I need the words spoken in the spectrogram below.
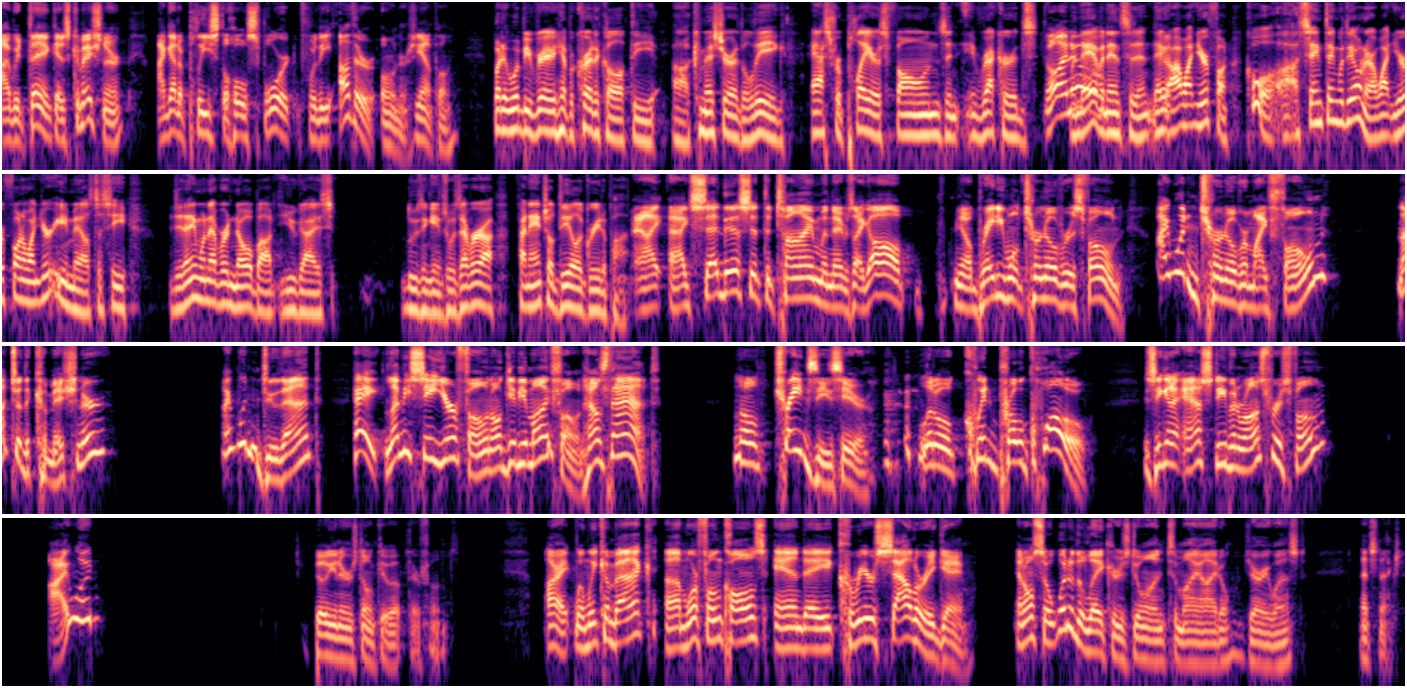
I would think as commissioner, I got to police the whole sport for the other owners. Yeah, Paul. But it would be very hypocritical if the uh, commissioner of the league asked for players' phones and records oh, when they have an incident. They, I want your phone. Cool. Uh, same thing with the owner. I want your phone. I want your emails to see. Did anyone ever know about you guys losing games? Was ever a financial deal agreed upon? I, I said this at the time when they was like, oh, you know, Brady won't turn over his phone. I wouldn't turn over my phone, not to the commissioner. I wouldn't do that. Hey, let me see your phone. I'll give you my phone. How's that? Little tradesies here. Little quid pro quo. Is he going to ask Stephen Ross for his phone? I would. Billionaires don't give up their phones. All right, when we come back, uh, more phone calls and a career salary game. And also, what are the Lakers doing to my idol, Jerry West? That's next.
